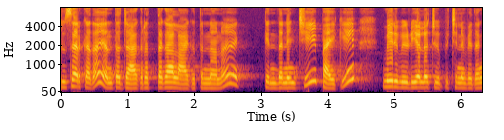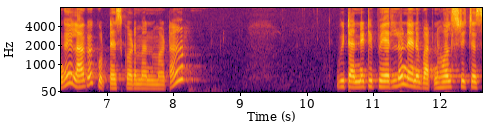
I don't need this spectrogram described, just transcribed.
చూసారు కదా ఎంత జాగ్రత్తగా లాగుతున్నానో కింద నుంచి పైకి. మీరు వీడియోలో చూపించిన విధంగా ఇలాగ కుట్టేసుకోవడం అన్నమాట వీటన్నిటి పేర్లు నేను button hole stitches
